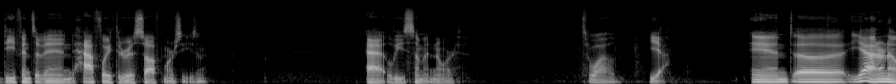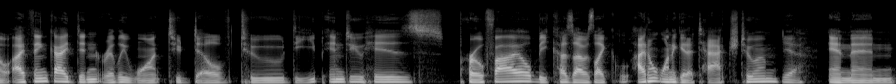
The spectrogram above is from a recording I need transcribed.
defensive end halfway through his sophomore season at Lee Summit North. It's wild. Yeah. And uh, yeah, I don't know. I think I didn't really want to delve too deep into his profile because I was like, I don't want to get attached to him. Yeah. And then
